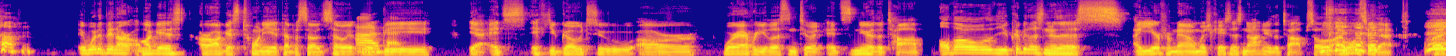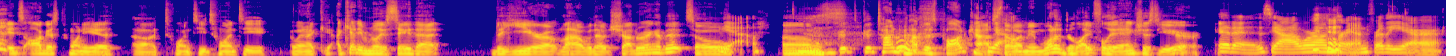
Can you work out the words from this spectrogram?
Um, it would have been our August our August twentieth episode, so it would okay. be yeah. It's if you go to our wherever you listen to it, it's near the top. Although you could be listening to this a year from now, in which case it's not near the top. So I won't say that. But it's August twentieth, uh, twenty twenty. When I, ca- I can't even really say that the year out loud without shuddering a bit. So yeah. um, good good time to have this podcast Yeah. though. I mean, what a delightfully anxious year. It is. Yeah, we're on brand for the year.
